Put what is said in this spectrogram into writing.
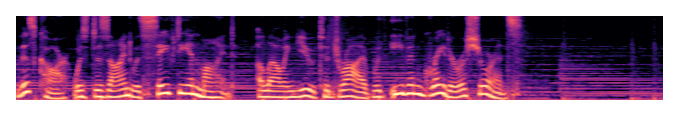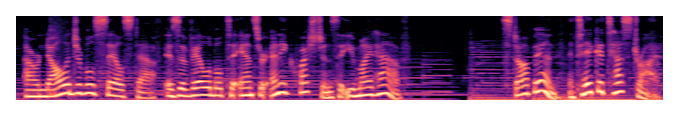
This car was designed with safety in mind, allowing you to drive with even greater assurance. Our knowledgeable sales staff is available to answer any questions that you might have. Stop in and take a test drive.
